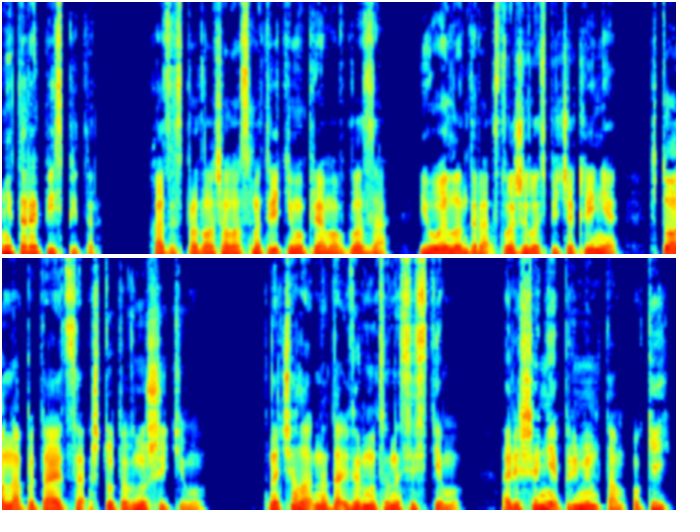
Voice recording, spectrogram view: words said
«Не торопись, Питер». Хазес продолжала смотреть ему прямо в глаза, и у Эллендера сложилось впечатление, что она пытается что-то внушить ему. «Сначала надо вернуться на систему, а решение примем там, окей?»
